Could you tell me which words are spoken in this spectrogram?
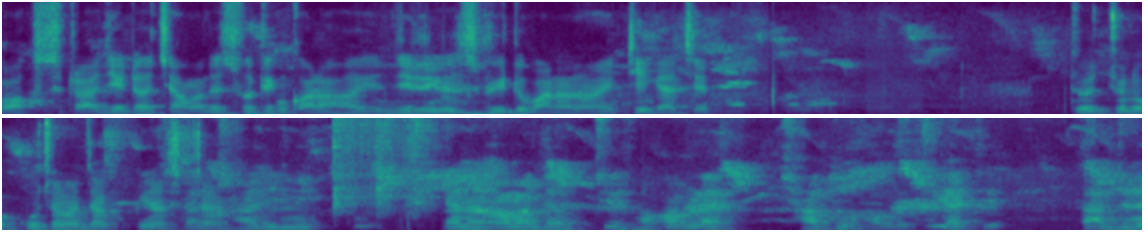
বক্সটা যেটা হচ্ছে আমাদের শুটিং করা হয় যে রিলস ভিডিও বানানো হয় ঠিক আছে? তো চলো কোচানো যাক পেঁয়াজটা। ছাড়িয়ে নিচ্ছি কেন আমাদের হচ্ছে সকালবেলায় ছাতু খাব ঠিক আছে? তার জন্য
